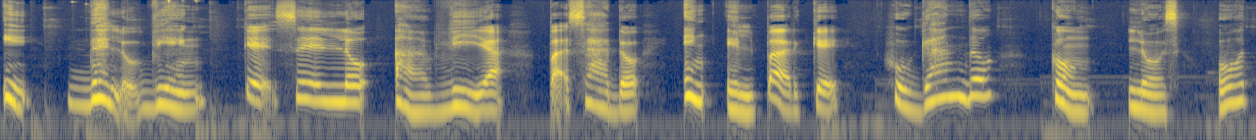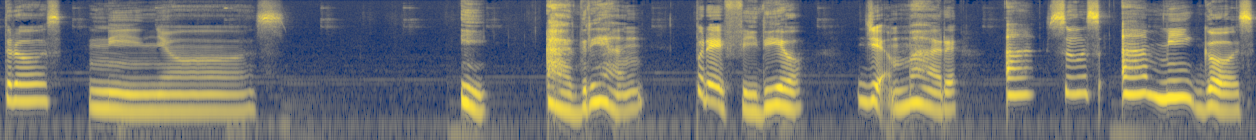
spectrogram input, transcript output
y de lo bien que se lo había pasado en el parque jugando con los otros niños. Y Adrián prefirió llamar a sus amigos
